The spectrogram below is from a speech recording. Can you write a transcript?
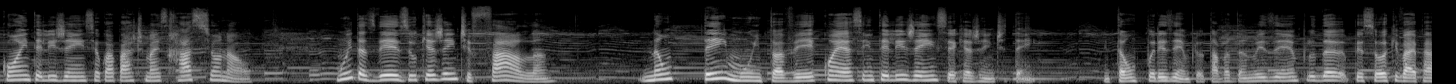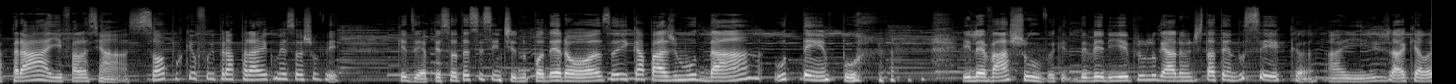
com a inteligência, com a parte mais racional. Muitas vezes o que a gente fala não tem muito a ver com essa inteligência que a gente tem. Então, por exemplo, eu estava dando o exemplo da pessoa que vai para a praia e fala assim: ah, só porque eu fui para a praia começou a chover. Quer dizer, a pessoa está se sentindo poderosa e capaz de mudar o tempo e levar a chuva, que deveria ir para o lugar onde está tendo seca. Aí, já que ela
